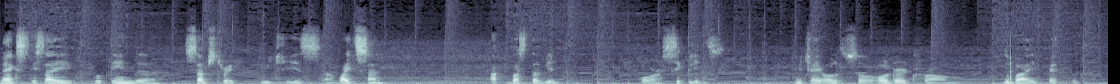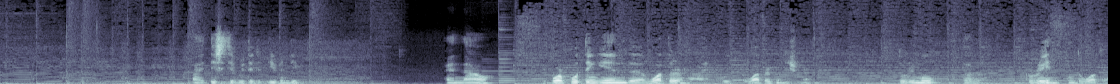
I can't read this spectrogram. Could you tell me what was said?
Next is I put in the substrate which is white sand Akbastabil for cichlids which I also ordered from Dubai Pet Food. I distributed it evenly. And now, before putting in the water, I put the water conditioner to remove the chlorine from the water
